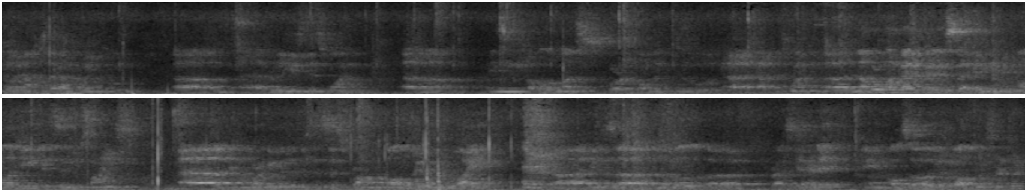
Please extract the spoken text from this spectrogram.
to announce that I'm going to um, uh, release this one uh, in a couple of months for the public to uh, have this one. Uh, number one benefit is a new technology, it's a new science, uh, and I'm working with a physicist from all the way from Hawaii. Uh, he's a Nobel uh, Prize candidate and also the golf researcher.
